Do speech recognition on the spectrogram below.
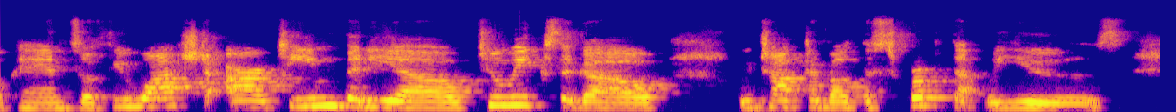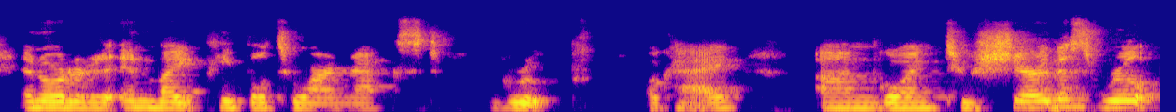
okay? And so if you watched our team video two weeks ago we talked about the script that we use in order to invite people to our next group okay I'm going to share this real,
